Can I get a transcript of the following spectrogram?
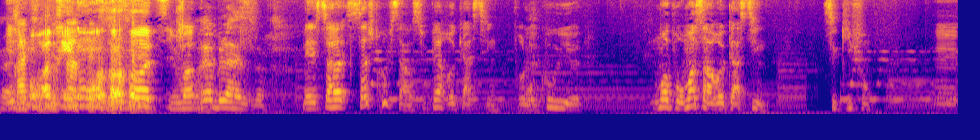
Ouais. et j'ai mon vrai prénom. tu Un vois. vrai blaze. Mais ça, ça, je trouve, c'est un super recasting. Pour le coup, euh, moi, pour moi, c'est un recasting. Ce qu'ils font. Mm,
